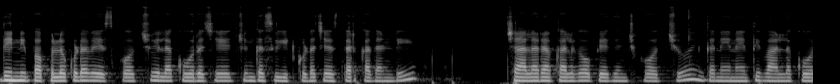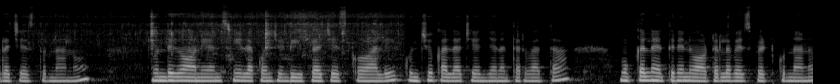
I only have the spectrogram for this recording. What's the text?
దీన్ని పప్పులో కూడా వేసుకోవచ్చు ఇలా కూర చేయొచ్చు ఇంకా స్వీట్ కూడా చేస్తారు కదండి. చాలా రకాలుగా ఉపయోగించుకోవచ్చు. ఇంకా నేనైతే వాళ్ళ కూర చేస్తున్నాను. ముందుగా ఆనియన్స్ని ఇలా కొంచెం డీప్ ఫ్రై చేసుకోవాలి. కొంచెం కలర్ చేంజ్ అయిన తర్వాత ముక్కల్ని అయితే నేను వాటర్లో వేసి పెట్టుకున్నాను.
